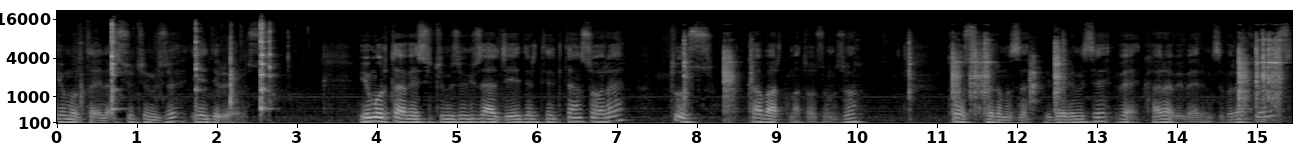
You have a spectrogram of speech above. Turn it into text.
yumurtayla sütümüzü yediriyoruz. Yumurta ve sütümüzü güzelce yedirdikten sonra tuz, kabartma tozumuzu, toz kırmızı biberimizi ve karabiberimizi bırakıyoruz.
